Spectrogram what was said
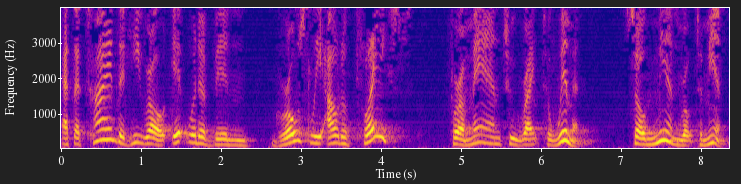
At the time that he wrote, it would have been grossly out of place for a man to write to women. So men wrote to men.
